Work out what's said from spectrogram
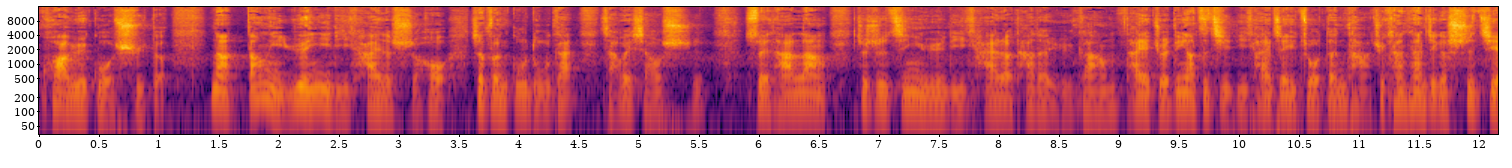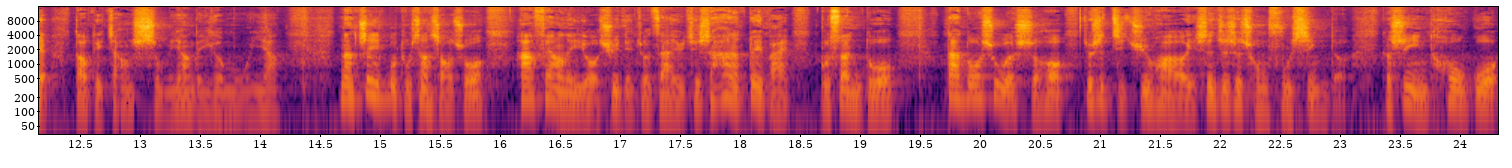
跨越过去的。那当你愿意离开的时候，这份孤独感才会消失。所以他让这只鲸鱼离开了他的鱼缸，他也决定要自己离开这一座灯塔，去看看这个世界到底长什么样的一个模样。那这一部图像小说，它非常的有趣点就在于，其实它的对白不算多。大多数的时候就是几句话而已，甚至是重复性的。可是你透过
